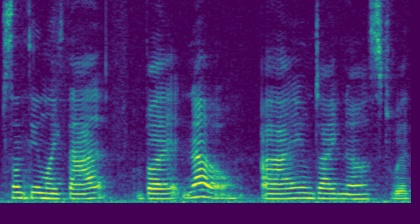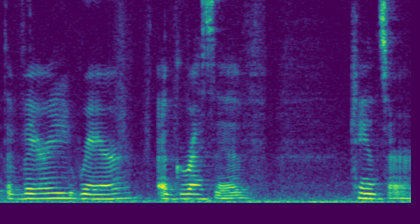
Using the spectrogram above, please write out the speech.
something like that. But no, I am diagnosed with a very rare, aggressive cancer,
